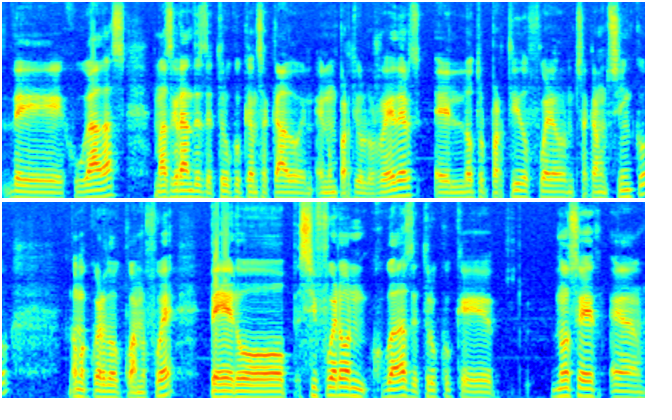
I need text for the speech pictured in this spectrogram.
de jugadas más grandes de truco que han sacado en, un partido los Raiders. El otro partido fueron, sacaron cinco. No me acuerdo cuándo fue. Pero sí fueron jugadas de truco que no sé. Eh,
